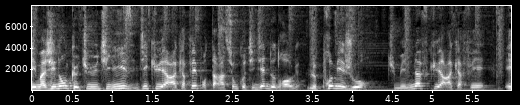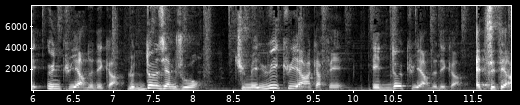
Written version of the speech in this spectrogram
Imaginons que tu utilises 10 cuillères à café pour ta ration quotidienne de drogue. Le premier jour, tu mets 9 cuillères à café et une cuillère de déca. Le deuxième jour, tu mets 8 cuillères à café et 2 cuillères de déca, etc.,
